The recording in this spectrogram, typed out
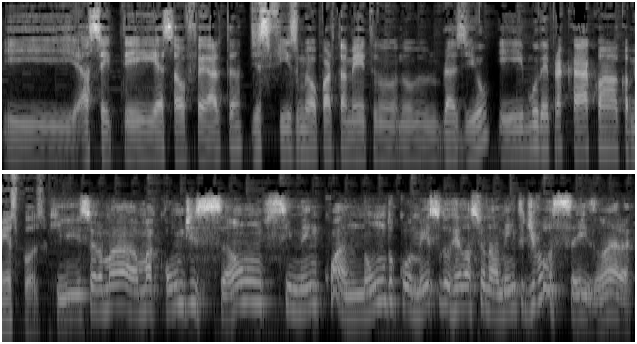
e aceitei essa oferta, desfiz o meu apartamento no, no Brasil Brasil e mudei para cá com a, com a minha esposa. Que isso era uma, uma condição sine qua non do começo do relacionamento de vocês, não era?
